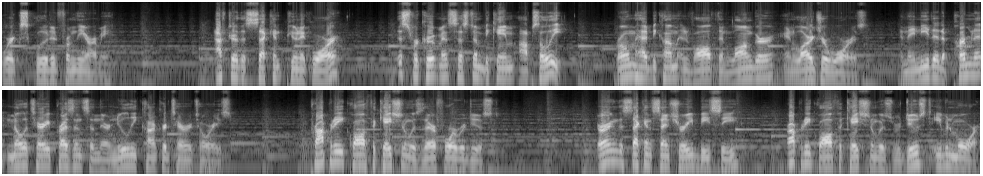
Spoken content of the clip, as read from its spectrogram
were excluded from the army. After the Second Punic War, this recruitment system became obsolete. Rome had become involved in longer and larger wars, and they needed a permanent military presence in their newly conquered territories. The property qualification was therefore reduced. During the 2nd century BC, property qualification was reduced even more.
